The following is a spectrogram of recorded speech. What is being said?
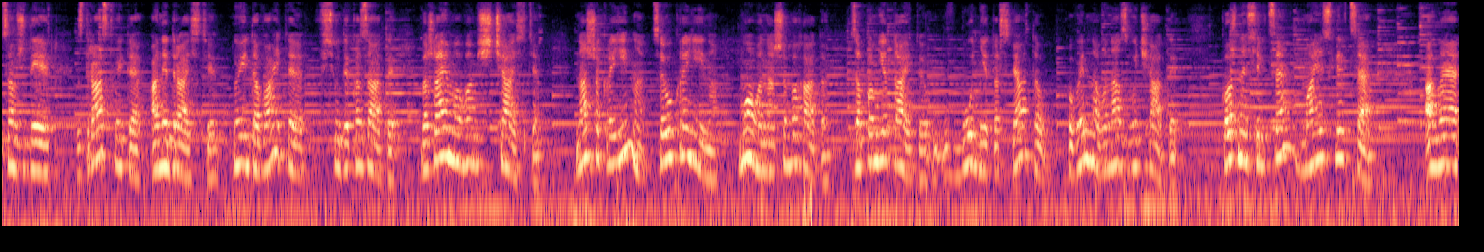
завжди здравствуйте, а не здрасте. Ну і давайте всюди казати. Бажаємо вам щастя. Наша країна це Україна, мова наша багата. Запам'ятайте, в будні та свята повинна вона звучати. Кожне сільце має слівце, але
